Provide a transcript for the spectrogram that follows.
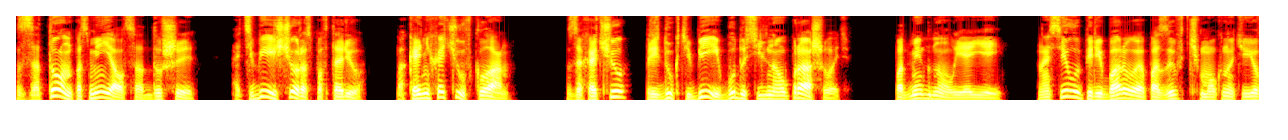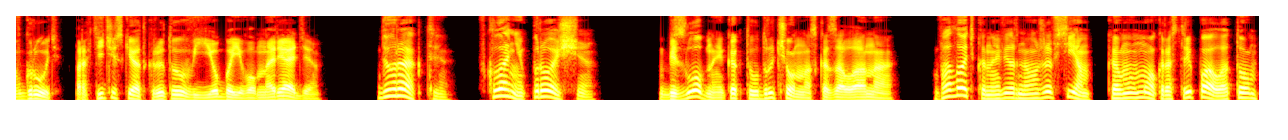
Зато он посмеялся от души. «А тебе еще раз повторю. Пока не хочу в клан. Захочу, приду к тебе и буду сильно упрашивать». Подмигнул я ей, на силу перебарывая позыв чмокнуть ее в грудь, практически открытую в ее боевом наряде. «Дурак ты. В клане проще». Беззлобно и как-то удрученно сказала она. Володька, наверное, уже всем, кому мог, растрепал о том,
